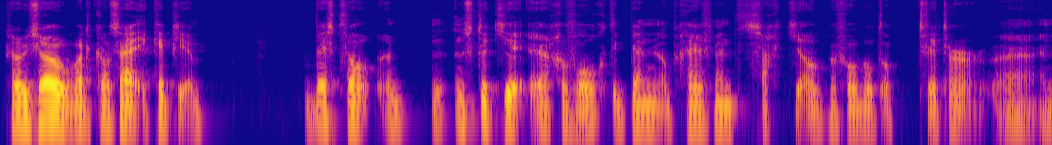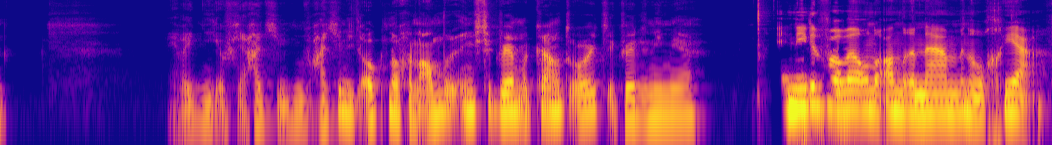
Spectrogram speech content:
sowieso, wat ik al zei, ik heb je best wel een, een stukje uh, gevolgd. Ik ben op een gegeven moment, zag ik je ook bijvoorbeeld op Twitter. Uh, en, ik weet niet of je had, je, had je niet ook nog een ander Instagram-account ooit? Ik weet het niet meer. In ieder geval wel onder andere namen nog, ja.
